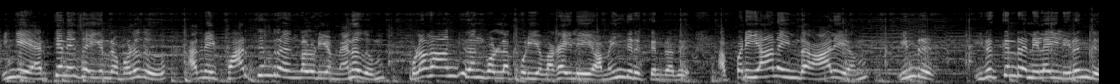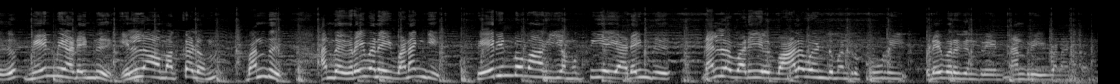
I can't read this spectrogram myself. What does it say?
இங்கே அர்ச்சனை செய்கின்ற பொழுது அதனை பார்க்கின்ற எங்களுடைய மனதும் உலகாங்கிதம் கொள்ளக்கூடிய வகையிலே அமைந்திருக்கின்றது. அப்படியான இந்த ஆலயம் இன்று இருக்கின்ற நிலையில் இருந்து மேன்மை அடைந்து எல்லா மக்களும் வந்து அந்த இறைவனை வணங்கி பேரின்பமாகிய முத்தியை அடைந்து நல்ல வழியில் வாழ வேண்டும் என்று கூறி விடைபெறுகின்றேன். நன்றி வணக்கம்.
